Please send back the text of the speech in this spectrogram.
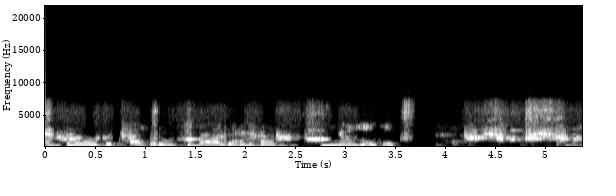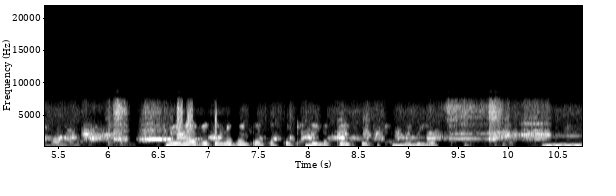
हमको लगा उसको खा कर उसको नहाया जाएगा। नहीं जी। हाँ, मेरे घर पे सब लोग बोलते हैं सबको ठंडी लगती है इसको भी ठंडी भी लगती हम्म।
